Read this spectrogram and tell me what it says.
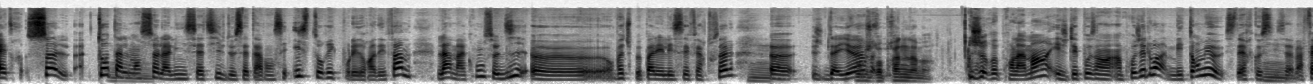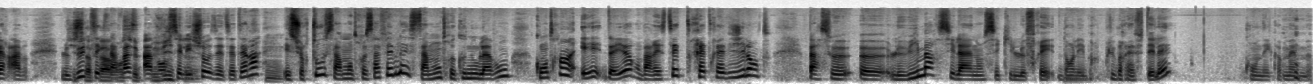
être seul, totalement mmh. seul à l'initiative de cette avancée historique pour les droits des femmes, là, Macron se dit, euh, en fait, je ne peux pas les laisser faire tout seul. Mmh. Euh, D'ailleurs, je reprenne la main je reprends la main et je dépose un, projet de loi. Mais tant mieux. C'est-à-dire que si mmh. ça va faire. Le but, c'est que ça fasse avancer les choses, etc. Et surtout, ça montre sa faiblesse. Ça montre que nous l'avons contraint. Et d'ailleurs, on va rester très, très vigilante. Parce que euh, le 8 mars, il a annoncé qu'il le ferait dans les plus brefs délais, qu'on est quand même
